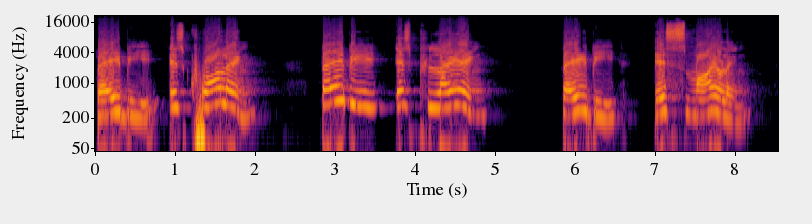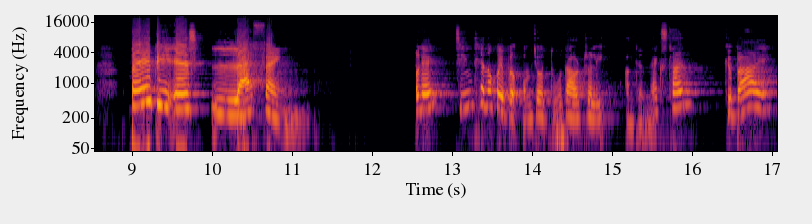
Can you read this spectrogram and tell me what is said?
Baby is crawling. Baby is playing. Baby is smiling. Baby is laughing. OK，今天的绘本我们就读到这里。Until next time, goodbye.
